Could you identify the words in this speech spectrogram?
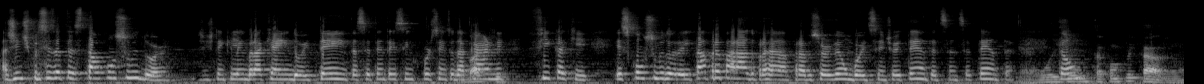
A gente precisa testar o consumidor. A gente tem que lembrar que ainda 80, 75% da carne aqui. fica aqui. Esse consumidor ele está preparado para absorver um boi de 180, de 170? É, hoje então está complicado, né?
